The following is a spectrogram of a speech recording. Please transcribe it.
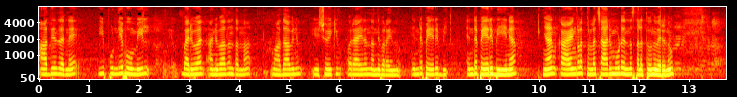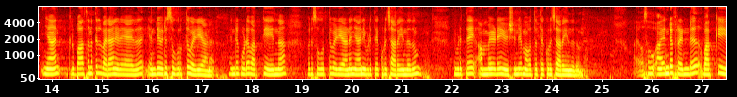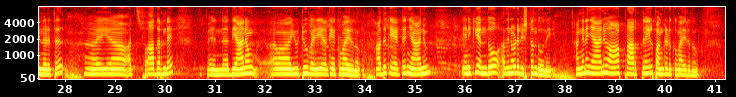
ആദ്യം തന്നെ ഈ പുണ്യഭൂമിയിൽ വരുവാൻ അനുവാദം തന്ന മാതാവിനും ഈശോയ്ക്കും ഒരായിരം നന്ദി പറയുന്നു. എന്റെ പേര് ബി എന്റെ പേര് ബീന. ഞാൻ കായംകുളത്തുള്ള ചാരുമൂട് എന്ന സ്ഥലത്തു നിന്ന് വരുന്നു. ഞാൻ കൃപാസനത്തിൽ വരാനിടയായത് എന്റെ ഒരു സുഹൃത്ത് വഴിയാണ്. എന്റെ കൂടെ വർക്ക് ചെയ്യുന്ന ഒരു സുഹൃത്ത് വഴിയാണ് ഞാൻ ഇവിടത്തെക്കുറിച്ച് അറിയുന്നതും ഇവിടുത്തെ അമ്മയുടെയും യേശുവിന്റെയും മഹത്വത്തെക്കുറിച്ച് അറിയുന്നതും. സോ എന്റെ ഫ്രണ്ട് വർക്ക് ചെയ്യുന്നിടത്ത് ഫാദറിന്റെ പിന്നെ ധ്യാനം യൂട്യൂബ് വഴി കേൾക്കുമായിരുന്നു. അത് കേട്ട് ഞാനും എനിക്ക് എന്തോ അതിനോടൊരു ഇഷ്ടം തോന്നി. അങ്ങനെ ഞാനും ആ പ്രാർത്ഥനയിൽ പങ്കെടുക്കുമായിരുന്നു.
